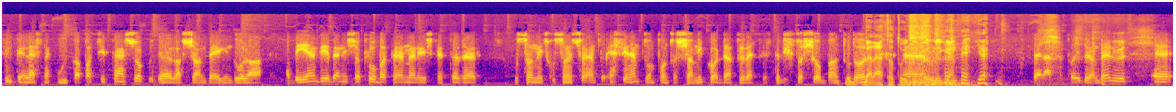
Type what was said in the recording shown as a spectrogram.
szintén lesznek új kapacitások, ugye lassan beindul a, a BMW-ben is a próbatermelés 2024-25 során, ezt én nem tudom pontosan mikor, de a következő biztos jobban tudod Belátható időn belül, igen. belátható időn belül. E,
